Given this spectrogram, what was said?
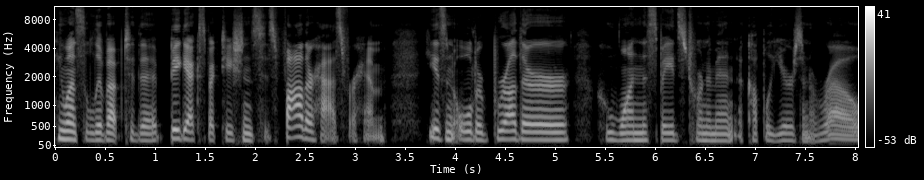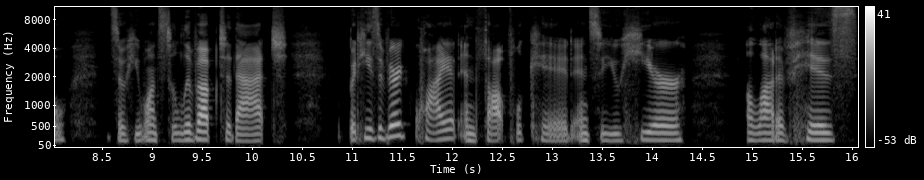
He wants to live up to the big expectations his father has for him. He has an older brother who won the spades tournament a couple years in a row. So he wants to live up to that. But he's a very quiet and thoughtful kid. And so you hear a lot of his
